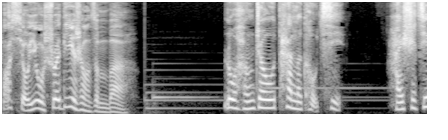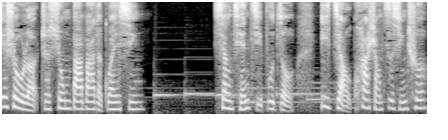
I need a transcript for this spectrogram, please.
把小爷我摔地上怎么办？”陆杭州叹了口气。还是接受了这凶巴巴的关心，向前几步走，一脚跨上自行车。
